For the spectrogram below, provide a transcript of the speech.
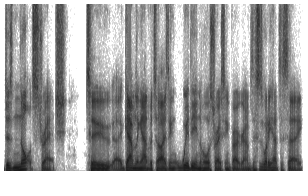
does not stretch to uh, gambling advertising within horse racing programs. This is what he had to say.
